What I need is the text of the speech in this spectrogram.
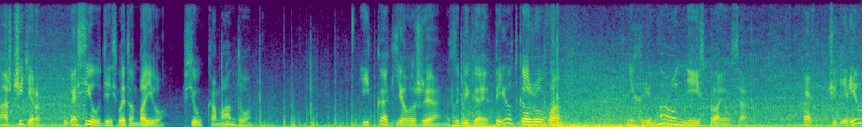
наш читер угасил здесь в этом бою всю команду. И как я уже забегая вперед скажу вам, ни хрена он не исправился. Как читерил,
